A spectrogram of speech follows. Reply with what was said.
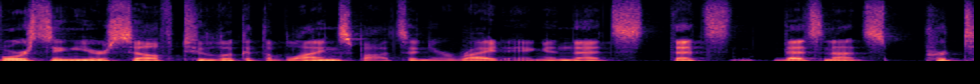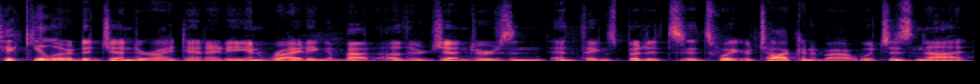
forcing yourself to look at the blind spots in your writing and that's that's that's not particular to gender identity and writing about other genders and, and things but it's it's what you're talking about which is not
